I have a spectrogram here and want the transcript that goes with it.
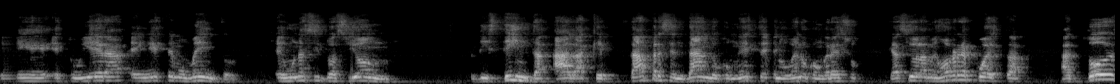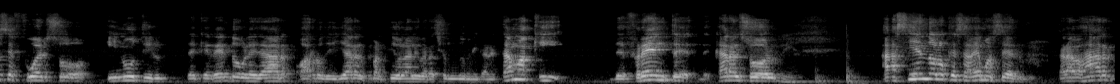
eh, estuviera en este momento en una situación distinta a la que está presentando con este noveno Congreso, que ha sido la mejor respuesta a todo ese esfuerzo inútil de querer doblegar o arrodillar al Partido de la Liberación Dominicana. Estamos aquí de frente, de cara al sol, haciendo lo que sabemos hacer, trabajar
